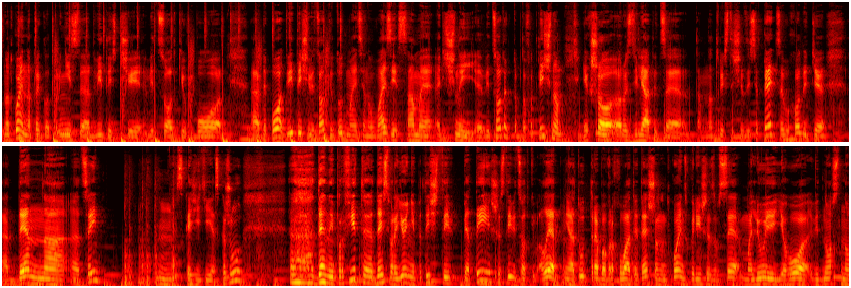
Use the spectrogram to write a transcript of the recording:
Ноткоін, наприклад, приніс е, 2000% по е, депо. 2000% тут мається на увазі саме річний е, відсоток. Тобто, фактично, якщо розділяти це там на 365, це виходить е, денна е, цей. Скажіть, я скажу. е, Денний профіт е, десь в районі 5-6%. Але е, тут треба врахувати те, що Notcoin, скоріше за все, малює його відносно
